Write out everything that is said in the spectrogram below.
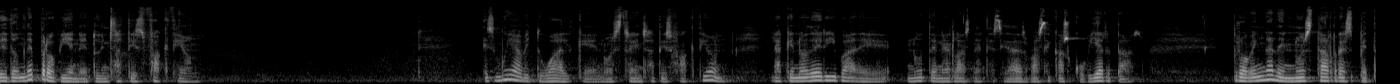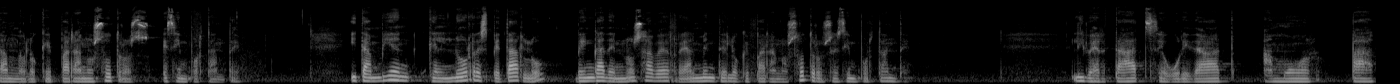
¿De dónde proviene tu insatisfacción? Es muy habitual que nuestra insatisfacción, la que no deriva de no tener las necesidades básicas cubiertas, provenga de no estar respetando lo que para nosotros es importante. Y también que el no respetarlo venga de no saber realmente lo que para nosotros es importante. Libertad, seguridad, amor, paz,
